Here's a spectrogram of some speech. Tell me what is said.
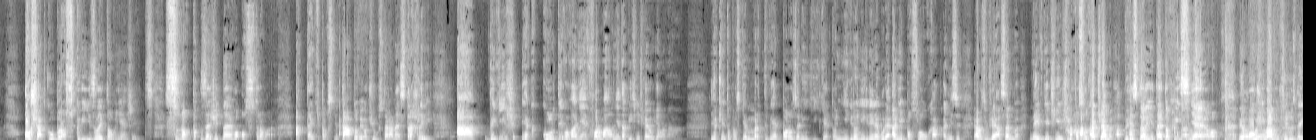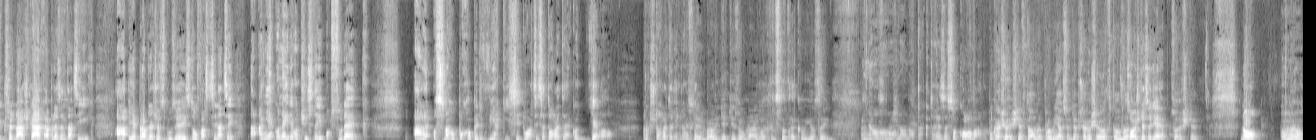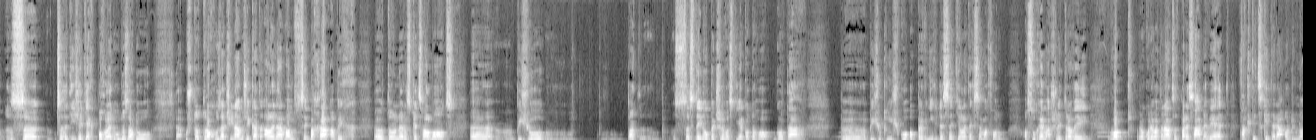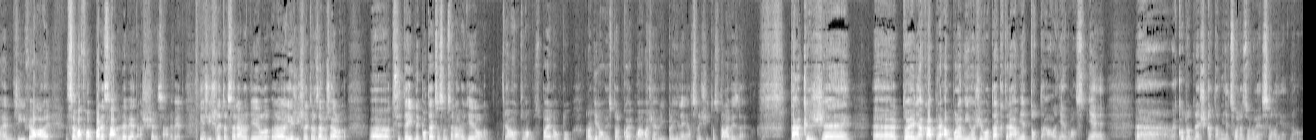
ošatku broskví z Litoměřic, snop ze Žitného ostrova. A teď prostě tátovi oči ustarané, strašlivý. A vidíš, jak kultivovaně, formálně ta písnička je udělaná. Jak je to prostě mrtvě porozený dítě. To nikdo nikdy nebude ani poslouchat, ani si... Já myslím, že já jsem nejvděčnějším posluchačem v historii této písně. Jo? To používám ji při různých přednáškách a prezentacích a je pravda, že vzbuzuje jistou fascinaci a ani jako nejde o čistý odsudek, ale o snahu pochopit, v jaký situaci se tohle to jako dělo. Proč tohle to někdo Jestli jim brali děti zrovna, nebo co takového se jim No, no, no, tak to je ze Sokolova. No. Pokračuje ještě v tom, promiň, jak jsem tě přerušil, v tom... Co ještě se děje? Co ještě? No, mm, z, co se týče těch pohledů dozadu, já už to trochu začínám říkat, ale dávám si bacha, abych eh, to nerozkecal moc. Eh, píšu se stejnou pečlivostí jako toho Gota. Eh, píšu knížku o prvních deseti letech semaforu. O Suchem a Šlitrovi od roku 1959, fakticky teda od mnohem dřív, jo, ale semafor 59 až 69. Jiří Šlitr se narodil, Jiří Šlitr zemřel tři týdny poté, co jsem se narodil, jo, to mám spojenou tu rodinnou historku, jak máma žehlí plíny a slyší to z televize. Takže eh, to je nějaká preambule mýho života, která mě totálně vlastně eh, jako do dneška tam něco rezonuje silně. No.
